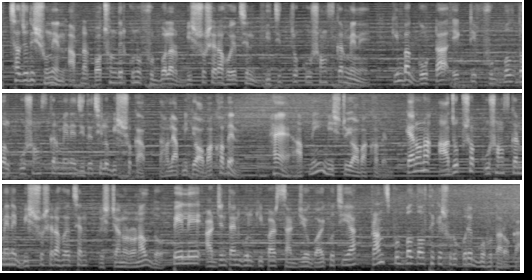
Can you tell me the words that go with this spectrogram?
আচ্ছা যদি শুনেন আপনার পছন্দের কোনো ফুটবলার বিশ্বসেরা হয়েছেন বিচিত্র কুসংস্কার মেনে কিংবা গোটা একটি ফুটবল দল কুসংস্কার মেনে জিতেছিল বিশ্বকাপ, তাহলে আপনি কি অবাক হবেন? হ্যাঁ আপনি নিশ্চয়ই অবাক হবেন। কেননা আজব সব কুসংস্কার মেনে বিশ্বসেরা হয়েছেন Cristiano Ronaldo, Pele, Argentine goalkeeper Sergio Goycochea, France football দল থেকে শুরু করে বহু তারকা।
